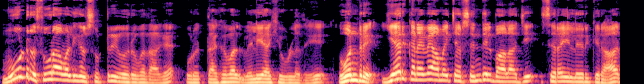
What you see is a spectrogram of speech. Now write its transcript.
மூன்று சூறாவளிகள் சுற்றி வருவதாக ஒரு தகவல் வெளியாகியுள்ளது. ஒன்று ஏற்கனவே அமைச்சர் செந்தில் பாலாஜி சிறையில் இருக்கிறார்.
